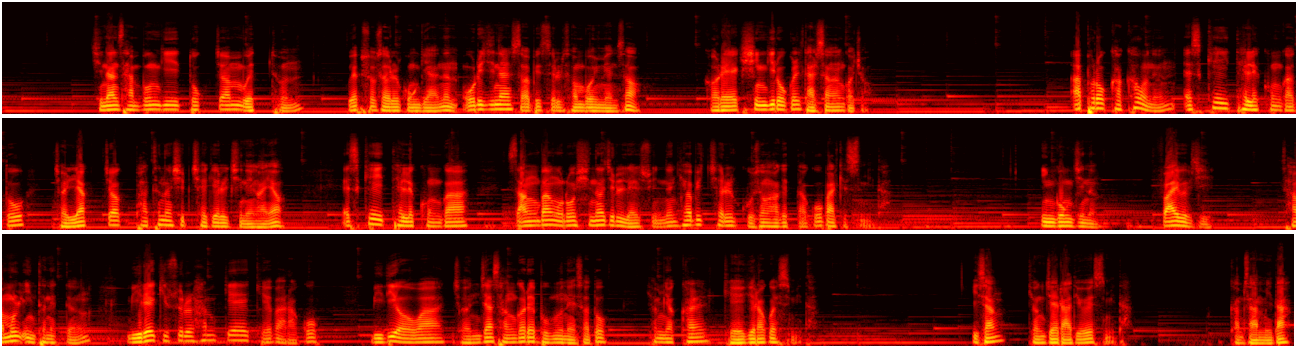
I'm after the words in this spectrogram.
지난 3분기 독점 웹툰, 웹소설을 공개하는 오리지널 서비스를 선보이면서 거래액 신기록을 달성한 거죠. 앞으로 카카오는 SK텔레콤과도 전략적 파트너십 체계를 진행하여 SK텔레콤과 쌍방으로 시너지를 낼 수 있는 협의체를 구성하겠다고 밝혔습니다. 인공지능, 5G, 사물 인터넷 등 미래 기술을 함께 개발하고 미디어와 전자상거래 부문에서도 협력할 계획이라고 했습니다. 이상 경제라디오였습니다. 감사합니다.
